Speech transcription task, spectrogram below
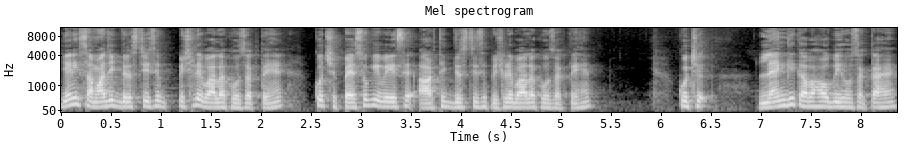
यानी सामाजिक दृष्टि से पिछड़े बालक हो सकते हैं, कुछ पैसों की वजह से आर्थिक दृष्टि से पिछड़े बालक हो सकते हैं, कुछ लैंगिक अभाव भी हो सकता है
